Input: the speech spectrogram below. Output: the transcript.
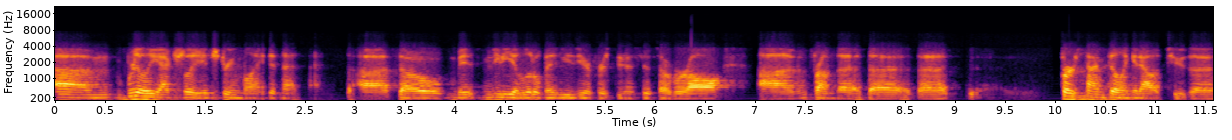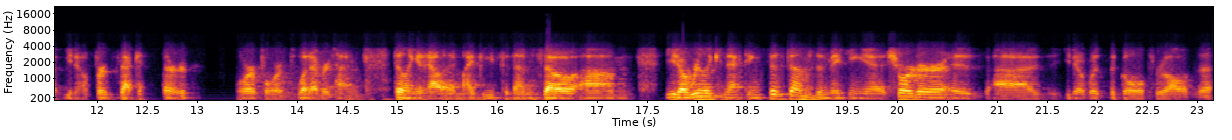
um, really actually streamlined in that sense. Uh, so maybe a little bit easier for students just overall um, from the, the the first time filling it out to the you know first, second, third or fourth, whatever time filling it out it might be for them. So, um, you know, really connecting systems and making it shorter is, uh, you know, was the goal through all of this.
